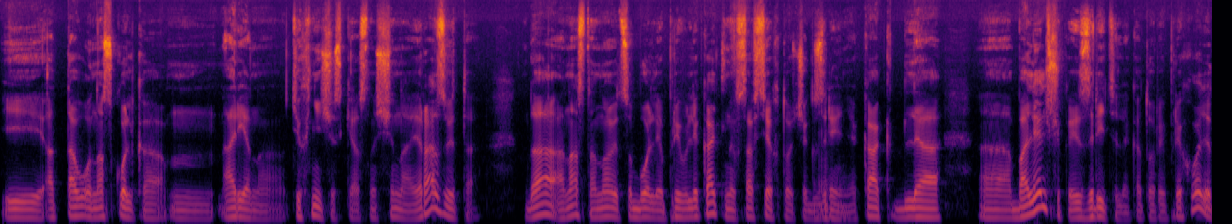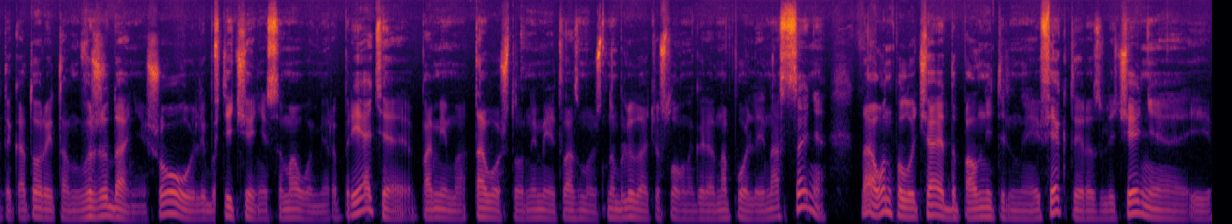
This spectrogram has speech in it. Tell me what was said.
И от того, насколько м, арена технически оснащена и развита, да, она становится более привлекательной со всех точек зрения, как для э, болельщика и зрителя, который приходит и который там в ожидании шоу либо в течение самого мероприятия, помимо того, что он имеет возможность наблюдать, условно говоря, на поле и на сцене, да, он получает дополнительные эффекты, развлечения и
